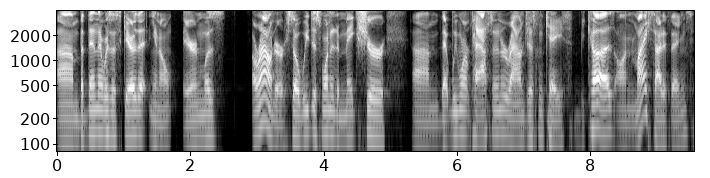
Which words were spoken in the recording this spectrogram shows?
Um, but then there was a scare that, you know, Aaron was around her. So we just wanted to make sure um, that we weren't passing it around just in case. Because on my side of things,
